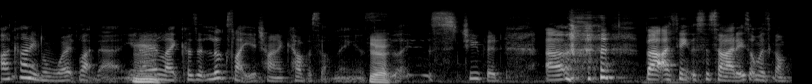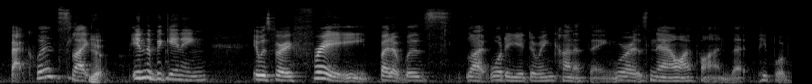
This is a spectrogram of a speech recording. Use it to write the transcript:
I can't even work like that, you know, Mm. like because it looks like you're trying to cover something. It's Yeah. like it's stupid. Um, but I think the society's almost gone backwards. Like Yeah. in the beginning, it was very free, but it was like, what are you doing kind of thing. Whereas now I find that people are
